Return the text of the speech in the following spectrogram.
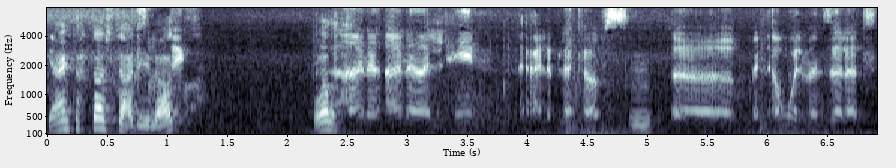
يعني تحتاج تعديلات. صدق. والله أنا أنا الحين على Black Ops مم. آه من أول ما نزلت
